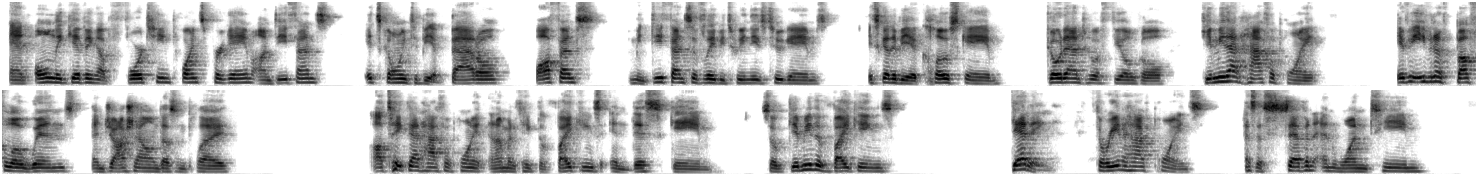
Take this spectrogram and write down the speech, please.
and only giving up 14 points per game on defense. It's going to be a battle. Offense, I mean, defensively between these two games, it's going to be a close game go down to a field goal. Give me that half a point. If even if Buffalo wins and Josh Allen doesn't play, I'll take that half a point and I'm going to take the Vikings in this game. So give me the Vikings getting three and a half points as a seven and one team.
